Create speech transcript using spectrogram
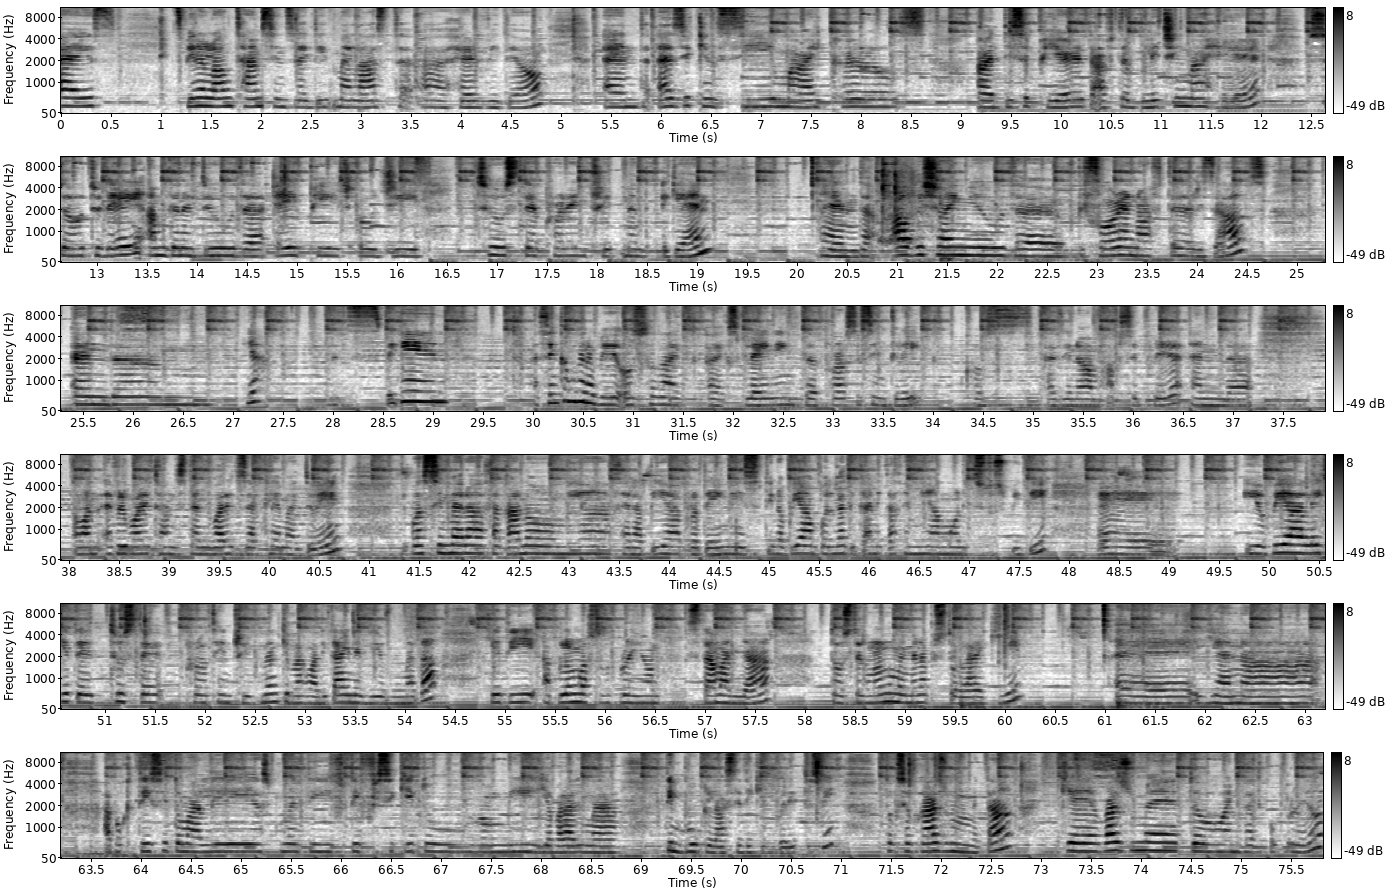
guys. It's been a long time since I did my last uh, hair video. And as you can see my curls are disappeared after bleaching my hair. So today I'm gonna do the APHOG two-step protein treatment again. And I'll be showing you the before and after results. And um, yeah let's begin think I'm gonna be also like uh, explaining the process in Greek because as you know I'm half Cypriot and uh, I want everybody to understand what exactly am I doing. Λοιπόν, σήμερα θα κάνω μια θεραπεία πρωτεΐνης την οποία μπορεί να την κάνει κάθε μία μόνη της στο σπίτι ε, η οποία λέγεται Two-Step Protein Treatment και πραγματικά είναι δύο βήματα γιατί απλώνουμε αυτό το προϊόν στα μαλλιά το στεγνώνουμε με ένα πιστολάκι ε, για να αποκτήσει το μαλλί ας πούμε τη, τη φυσική του δομή για παράδειγμα την μπούκλα στη δική μου περίπτωση. Το ξεβγάζουμε μετά και βάζουμε το ενυδατικό προϊόν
